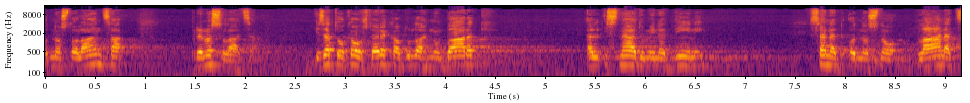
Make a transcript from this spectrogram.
odnosno lanca prenosilaca. I zato kao što je rekao Abdullah ibn Mubarak, al isnadu min ad sened, odnosno lanac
